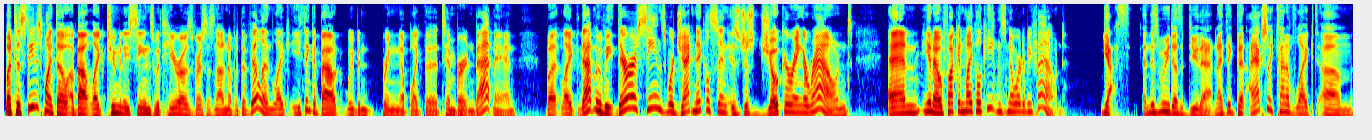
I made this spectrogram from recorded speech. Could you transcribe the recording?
But to Steve's point, though, about like too many scenes with heroes versus not enough with the villain, like you think about, we've been bringing up like the Tim Burton Batman, but like that movie, there are scenes where Jack Nicholson is just jokering around, and you know, fucking Michael Keaton's nowhere to be found. Yes, and this movie doesn't do that. And I think that I actually kind of liked um,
